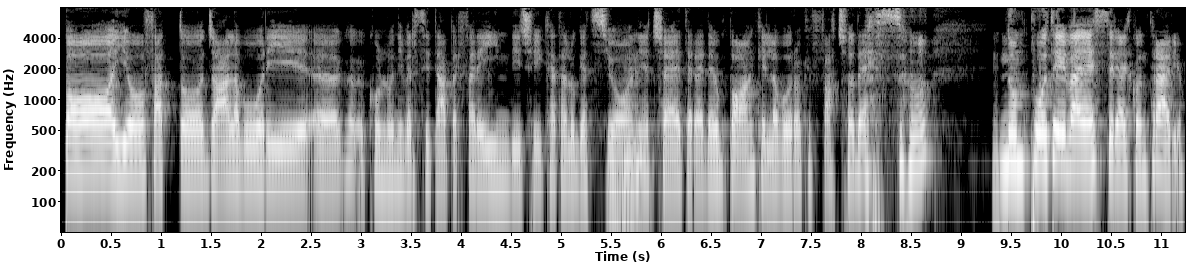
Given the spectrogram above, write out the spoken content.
po' io ho fatto già lavori eh, con l'università per fare indici, catalogazioni, mm-hmm. eccetera, ed è un po' anche il lavoro che faccio adesso. Non poteva essere al contrario.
